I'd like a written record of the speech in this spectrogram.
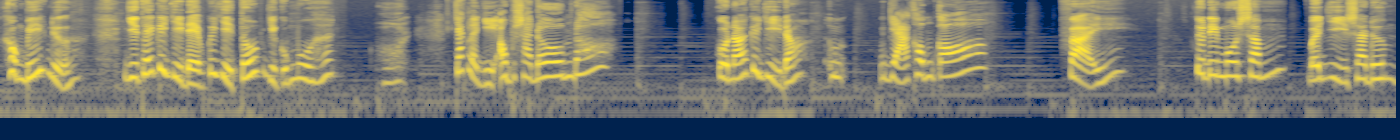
Không biết nữa. Dì thấy cái gì đẹp, cái gì tốt dì cũng mua hết. Ôi, Chắc là vì ông sa đơm đó Cô nói cái gì đó? Dạ không có Phải. Tôi đi mua sắm bởi vì sa đơm.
